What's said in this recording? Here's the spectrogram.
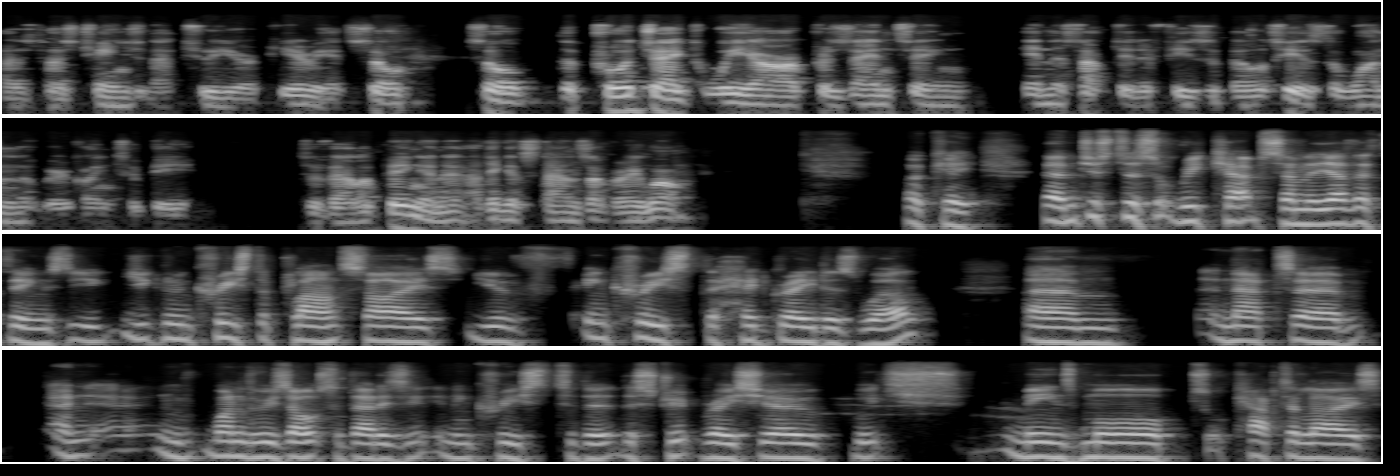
has, has changed in that two-year period. So, so the project we are presenting in this updated feasibility is the one that we're going to be developing, and I think it stands up very well. Okay, um, just to sort of recap some of the other things, you, you can increase the plant size, you've increased the head grade as well, um, and that um, and, one of the results of that is an increase to the, the strip ratio, which means more sort of capitalized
